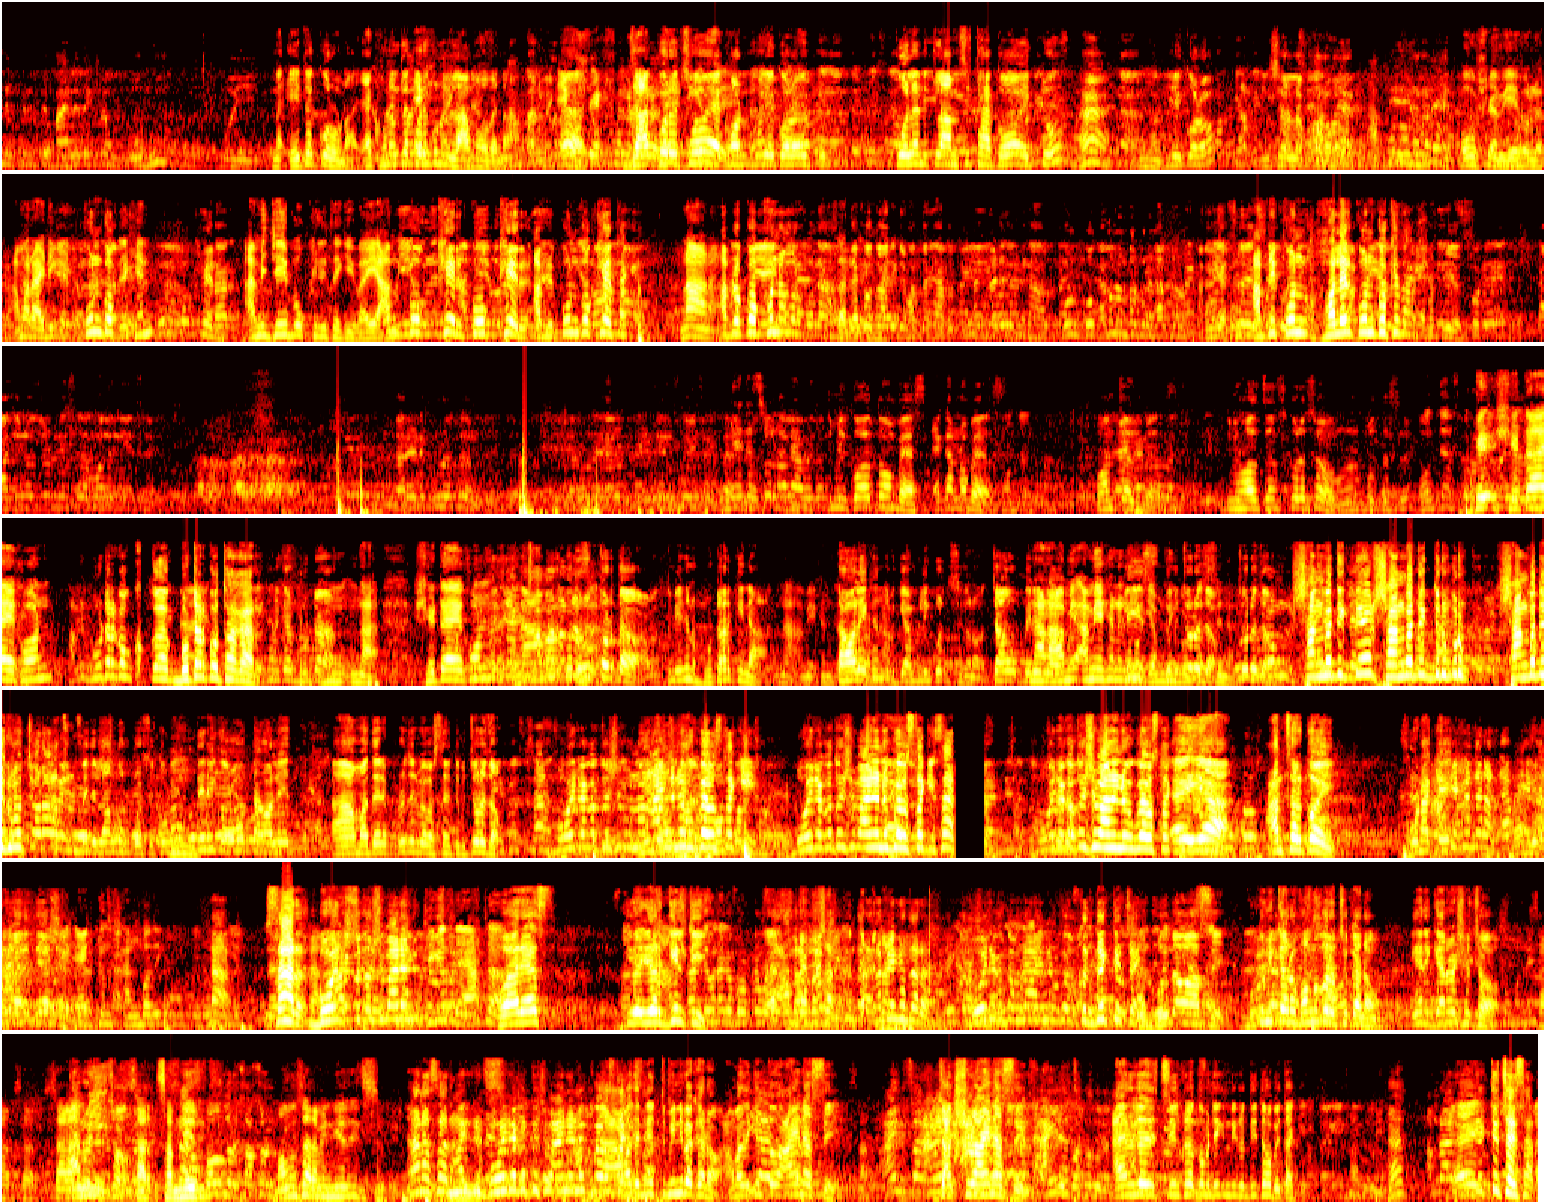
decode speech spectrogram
না, এটা করো না। এখন এগুলো করে কোনো লাভ হবে না। হ্যাঁ যা করেছ, এখন ইয়ে করো, একটু কোলেন ক্লামসি থাকো একটু। হ্যাঁ। ইয়ে করো ইনশাল্লাহ ভালো হবে। অবশ্যই আমি এই হলের আমার আইডি কার্ড। কোন কক্ষ? দেখেন আমি যেই পক্ষেরই থাকি ভাই আমি কক্ষের? কক্ষের? আপনি কোন কক্ষে থাকেন? না না। আপনার কক্ষ নাম্বার বলুন। স্যার, আপনি কোন হলের কোন কক্ষে থাকেন? তুমি কত ব্যাস? একান্ন ব্যাস। পঞ্চাশ ব্যাস। তুমি হল চেঞ্জ করেছ? ওনারা বলতেছে। সেটা এখন আপনি ভোটার ভোটার কোথাকার? এখানকার ভোটার না সেটা এখন না আমার কথা উত্তর দাও। তুমি এখানে ভোটার কিনা? না আমি এখানে তাহলে এখানে তুমি গ্যাম্বলিং করতেছো কেন? যাও না, না, আমি- আমি এখানে যাও করতেছি না। চলে যাও। সাংবাদিকদের সাংবাদিকদের উপর সাংবাদিকদের উপর চড়া। আচরণবিধি লঙ্ঘন করছ। তুমি দেরি করো তাহলে আমাদের প্রয়োজন ব্যবস্থা তুমি চলে যাও। স্যার বহিরাগত হিসেবে আইনানুগ ব্যবস্থা কি? বহিরাগত হিসেবে আইনানুগ ব্যবস্থা কি স্যার? বহিরাগত হিসেবে আইনানুগ ব্যবস্থা কি? এই ইয়া আনসার কই? ওনাকে একজন সাংবাদিক না স্যার বহিরাগত হিসেবে আইনানুগ ঠিক আছে আচ্ছা। হোয়ারেস ইউ আর গিলটি আমরা আইনানুগ ব্যবস্থা দেখতে চাই। ভুল দেওয়া আছে। তুমি কেন ভঙ্গ করেছ কেন? এখানে কেন এসেছ? আমাদের তুমি নিবা কেন? আমাদের কিন্তু আইন আছে। চাকসুর আইন আছে। আইন শৃঙ্খলা কমিটি কিন্তু দিতে হবে তাকে। হ্যাঁ? দেখতে চাই স্যার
